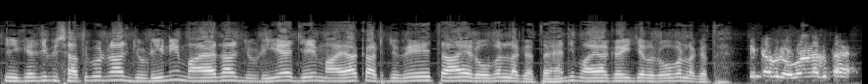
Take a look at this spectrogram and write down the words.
ਠੀਕ ਹੈ ਜੀ ਵੀ ਸਤਗੁਰ ਨਾਲ ਜੁੜੀ ਨਹੀਂ ਮਾਇਆ ਨਾਲ ਜੁੜੀ ਹੈ। ਜੇ ਮਾਇਆ ਘਟ ਜਵੇ ਤਾਂ ਇਹ ਰੋਵਣ ਲੱਗਦਾ ਹੈ। ਜੀ ਮਾਇਆ ਗਈ ਜਬ ਰੋਵਣ ਲੱਗਦਾ ਹੈ। ਇਹ ਤਾਂ ਰੋਵਣ ਲੱਗਦਾ ਹੈ।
